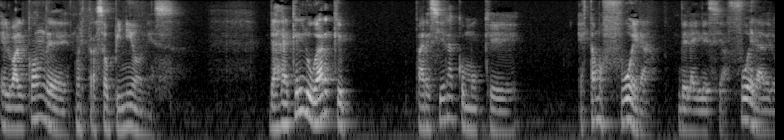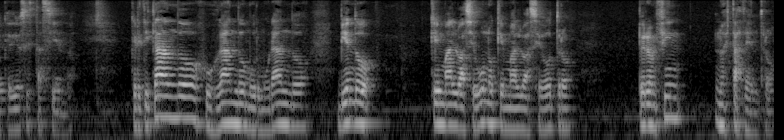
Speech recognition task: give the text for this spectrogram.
el balcón de nuestras opiniones, desde aquel lugar que pareciera como que estamos fuera de la iglesia, fuera de lo que Dios está haciendo, criticando, juzgando, murmurando, viendo qué mal lo hace uno, qué mal lo hace otro, pero en fin, no estás dentro,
